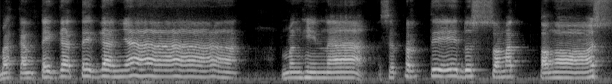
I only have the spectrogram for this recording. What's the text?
bahkan tega-teganya menghina seperti dus somat tongos.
